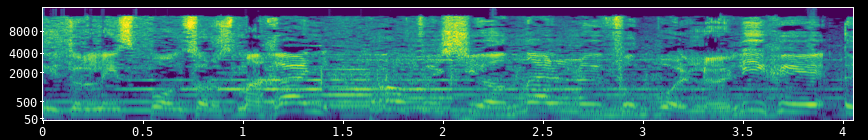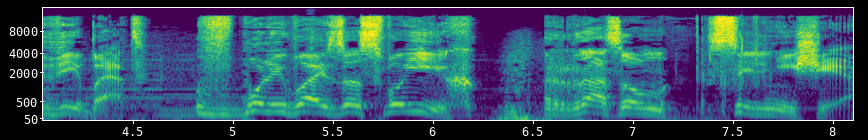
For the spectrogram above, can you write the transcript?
Титульний спонсор змагань професіональної футбольної ліги Вібет. Вболівай за своїх разом сильніші.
